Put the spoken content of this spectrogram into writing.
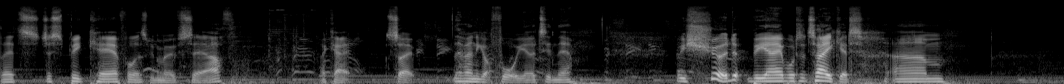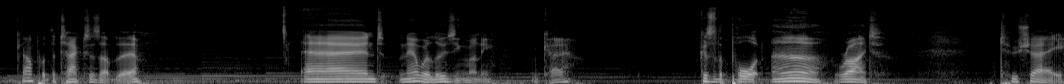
Let's just be careful as we move south. Okay, so they've only got four units in there. We should be able to take it. Um, can't put the taxes up there. And now we're losing money. Okay. Because of the port. Ah, right. Touche. Well,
